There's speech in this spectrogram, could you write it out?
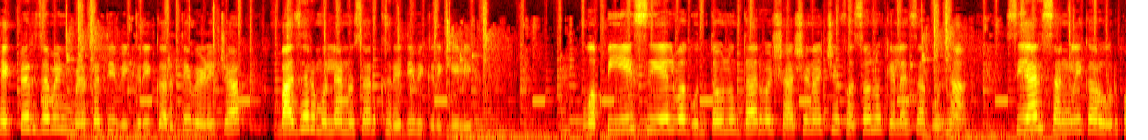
हेक्टर जमीन मिळकती विक्री करते वेळेच्या बाजार मूल्यानुसार खरेदी विक्री केली. व पीएसीएल व गुंतवणूकदार व शासनाची फसवणूक केल्याचा गुन्हा सी आर सांगलीकर उर्फ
